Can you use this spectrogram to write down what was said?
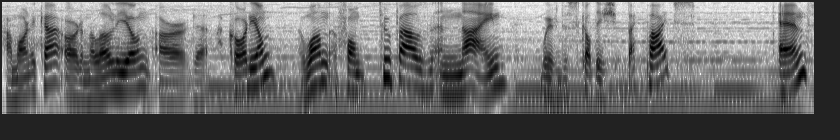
harmonica or the melodeon or the accordion. One from 2009 with the Scottish bagpipes. And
